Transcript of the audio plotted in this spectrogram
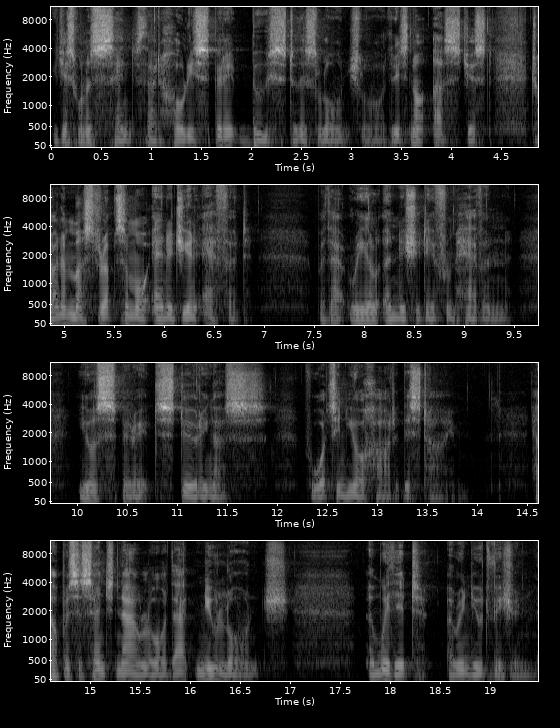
We just want to sense that Holy Spirit boost to this launch, Lord. It's not us just trying to muster up some more energy and effort, but that real initiative from heaven, your spirit stirring us for what's in your heart at this time. Help us to sense now, Lord, that new launch and with it a renewed vision.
